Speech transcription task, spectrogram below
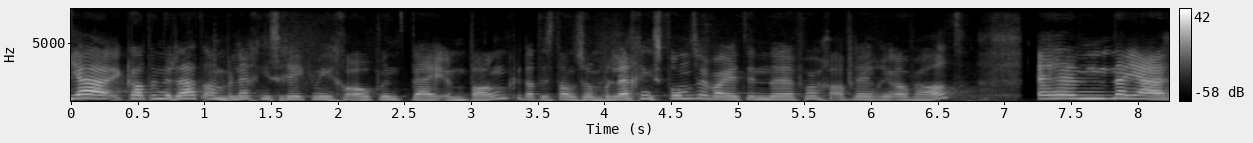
ja, ik had inderdaad al een beleggingsrekening geopend bij een bank. Dat is dan zo'n beleggingsfonds waar je het in de vorige aflevering over had. En nou ja,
